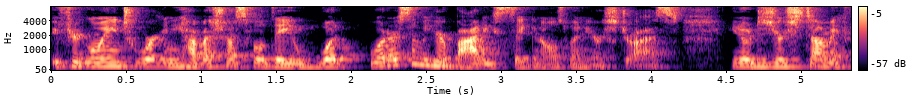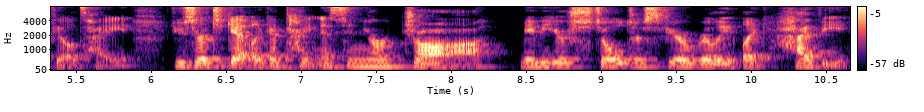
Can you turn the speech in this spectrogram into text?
if you're going to work and you have a stressful day, what what are some of your body signals when you're stressed? You know, does your stomach feel tight? Do you start to get like a tightness in your jaw? Maybe your shoulders feel really like heavy.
